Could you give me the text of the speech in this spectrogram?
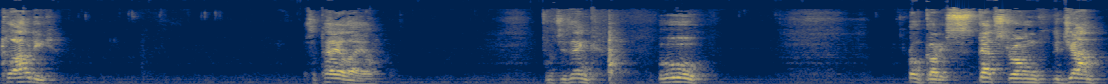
Cloudy. It's a pale ale. What do you think? Ooh. Oh God, it's dead strong. The jam.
